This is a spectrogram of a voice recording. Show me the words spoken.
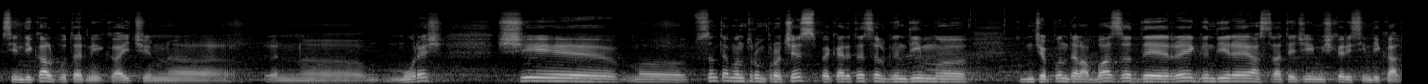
sindical puternic aici în, uh, în uh, Mureș și uh, suntem într-un proces pe care trebuie să-l gândim începând de la bază de regândire a strategiei mișcării sindicale.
